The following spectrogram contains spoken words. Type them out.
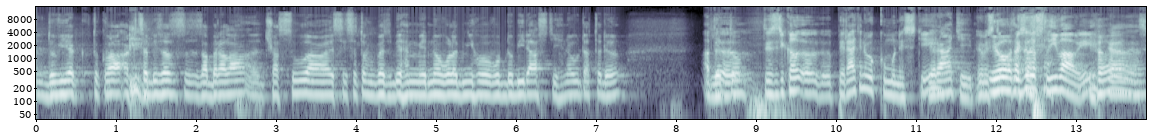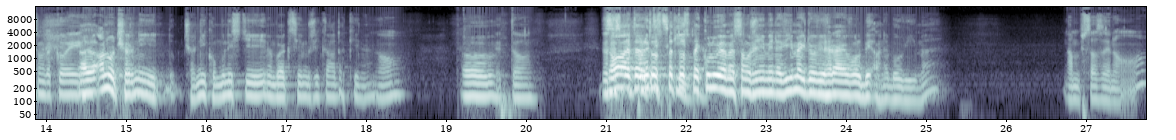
doví, jak taková akce by zase zabrala času a jestli se to vůbec během jednoho volebního období dá stihnout a tedy. A ty, to... ty jsi říkal uh, Piráti nebo komunisti? Piráti. Jo, tak se to slívá, víš? Jo, já, já jsem takový. Ano, černý, černý komunisti, nebo jak se jim říká taky, ne? No. Uh, je to... To no, ale to, to, to spekulujeme, samozřejmě my nevíme, kdo vyhraje volby, anebo víme. Nám no.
